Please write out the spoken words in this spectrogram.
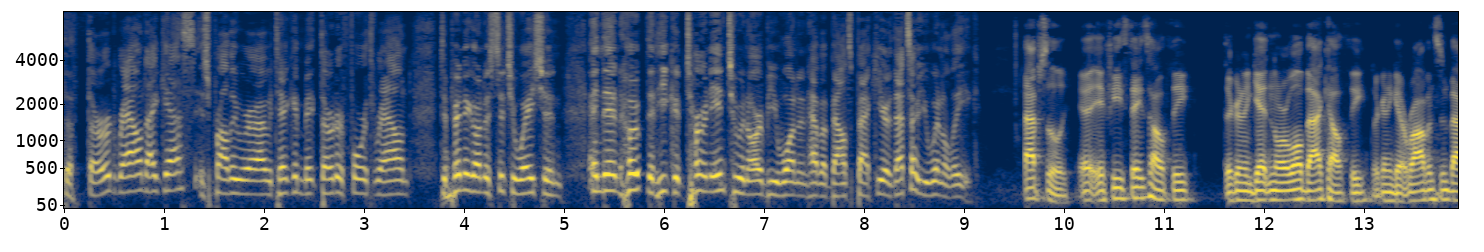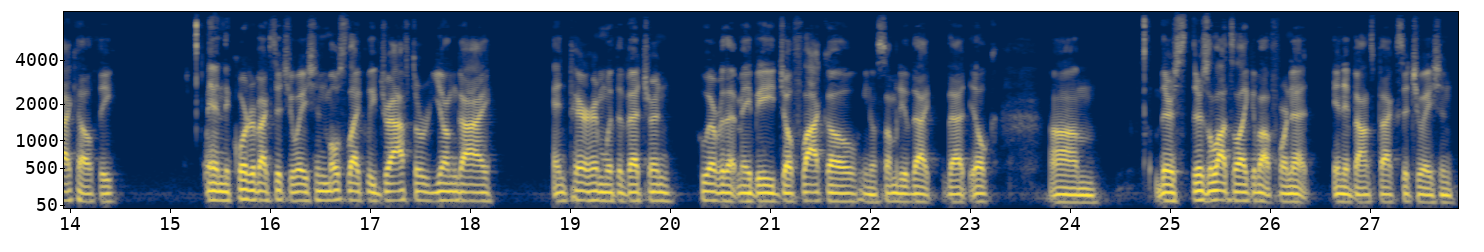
the third round, I guess, is probably where I would take him, third or fourth round, depending on the situation, and then hope that he could turn into an RB1 and have a bounce back year. That's how you win a league. Absolutely. If he stays healthy, they're going to get Norwell back healthy. They're going to get Robinson back healthy. And the quarterback situation, most likely draft a young guy and pair him with a veteran, whoever that may be, Joe Flacco, you know, somebody of that, that ilk. Um, there's, there's a lot to like about Fournette in a bounce back situation.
